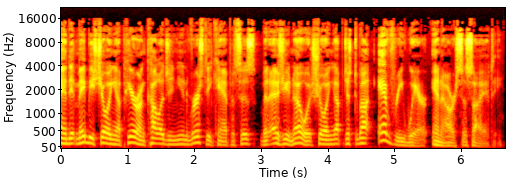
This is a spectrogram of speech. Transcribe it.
and it may be showing up here on college and university campuses, but as you know, it's showing up just about everywhere in our society.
